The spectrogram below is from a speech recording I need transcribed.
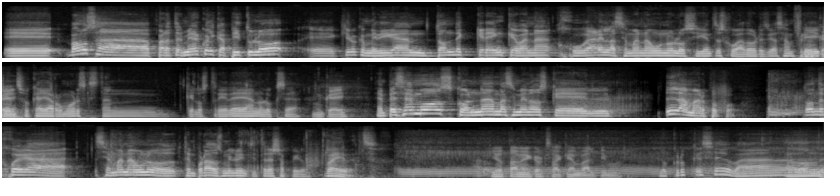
Eh, vamos a, para terminar con el capítulo, eh, quiero que me digan dónde creen que van a jugar en la semana 1 los siguientes jugadores, ya sean free Ok. agents o que haya rumores que están, que los tradean o lo que sea. Ok. Empecemos con nada más y menos que el Lamar Popo. ¿Dónde juega semana 1, temporada 2023, Shapiro? Ravens. Yo también creo que se va a quedar en Baltimore. Yo creo que se va. ¿A dónde?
